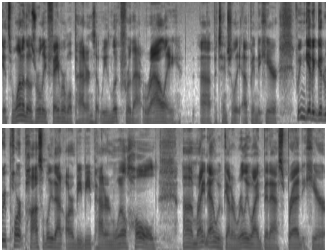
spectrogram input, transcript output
it's one of those really favorable patterns that we look for that rally uh, potentially up into here. If we can get a good report, possibly that RBB pattern will hold. Um, right now, we've got a really wide bid-ask spread here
